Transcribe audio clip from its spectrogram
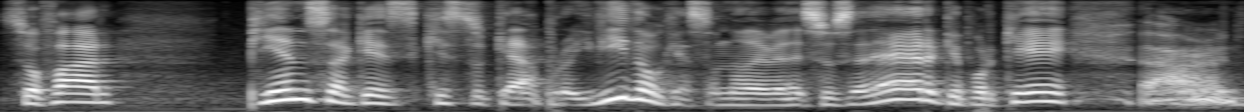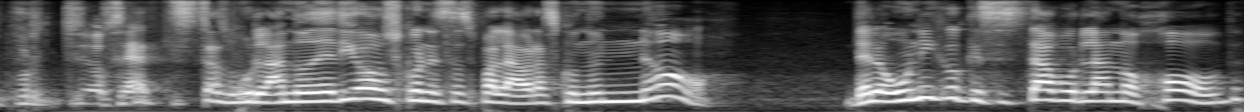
Sofar piensa que, es, que esto queda prohibido, que esto no debe de suceder, que por qué, ah, o sea, te estás burlando de Dios con estas palabras cuando no. De lo único que se está burlando Job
